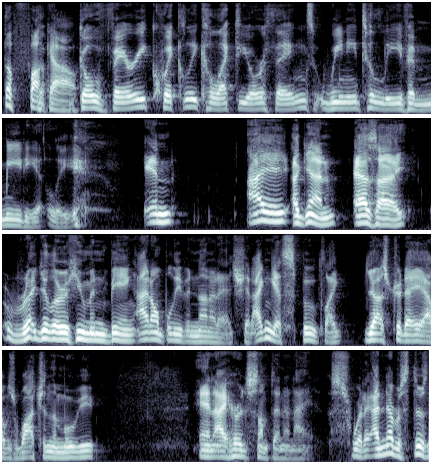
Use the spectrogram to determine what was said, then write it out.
The fuck out. Go very quickly, collect your things. We need to leave immediately. and I again, as a regular human being, I don't believe in none of that shit. I can get spooked. Like yesterday, I was watching the movie, and I heard something, and I swear to, I never. There's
